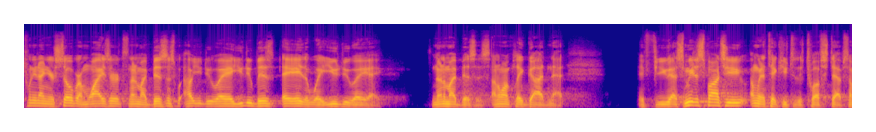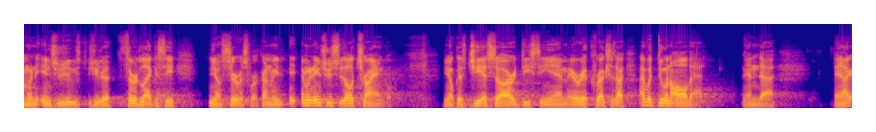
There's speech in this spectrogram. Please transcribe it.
29 years sober. I'm wiser. It's none of my business how you do AA. You do biz- AA the way you do AA. None of my business. I don't want to play God in that. If you ask me to sponsor you, I'm going to take you to the 12 steps. I'm going to introduce you to third legacy, you know, service work. I mean, I'm going to introduce you to the whole triangle, you know, because GSR, DCM, area corrections, I, I was doing all that. And, uh, and I,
